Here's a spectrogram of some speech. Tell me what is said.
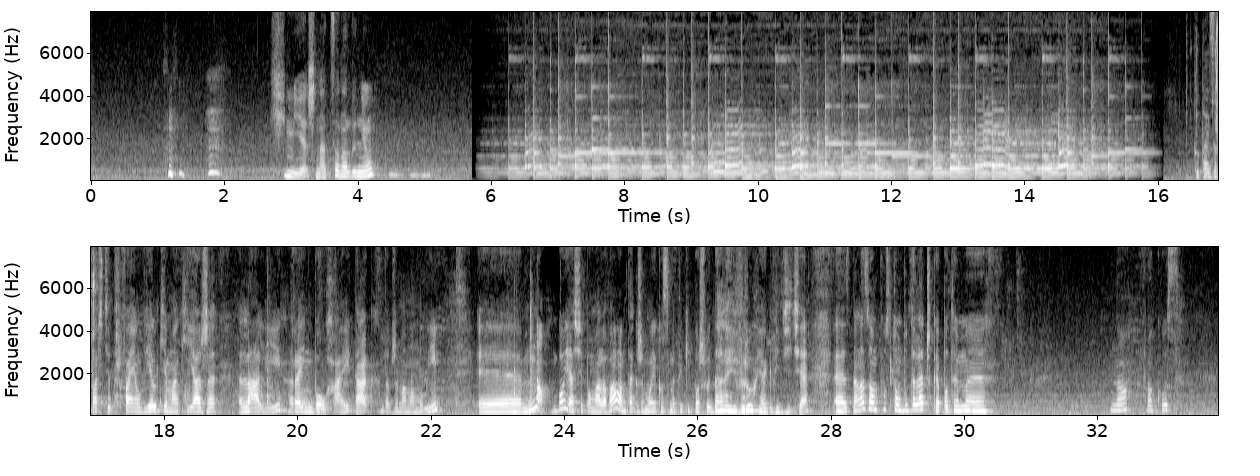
Śmieszna, co na dniu? Tutaj zobaczcie, trwają wielkie makijaże Lali Rainbow High, tak? Dobrze mama mówi. No, bo ja się pomalowałam, także moje kosmetyki poszły dalej w ruch, jak widzicie. E, Znalazłam pustą buteleczkę po tym, e, no, fokus,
